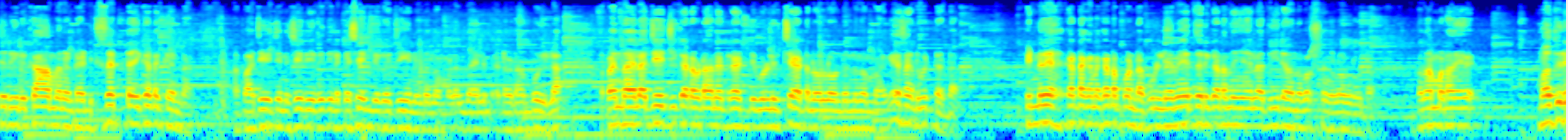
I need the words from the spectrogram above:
ചെറിയൊരു കാമനുണ്ട് അടിച്ച് സെറ്റായി കിടക്കേണ്ട. അപ്പോൾ ആ ചേച്ചിനെ ചെറിയ രീതിയിലൊക്കെ ശല്യമൊക്കെ ചെയ്യുന്നുണ്ട്. നമ്മൾ എന്തായാലും ഇടപെടാൻ പോയില്ല. അപ്പോൾ എന്തായാലും ആ ചേച്ചിക്ക് ഇടപെടാനായിട്ട് അടിപൊളി ചേട്ടനുള്ളതുകൊണ്ട് തന്നെ നമ്മൾ കേസായിട്ട് വിട്ടിട്ട. പിന്നെ കട്ടക്കണ കിടപ്പുണ്ട. പുള്ളിയെ മേത്തേറി കിടന്നു കഴിഞ്ഞാൽ തീരാവുന്ന പ്രശ്നങ്ങളുള്ളൂ കേട്ടോ. അപ്പോൾ നമ്മുടെ മധുര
